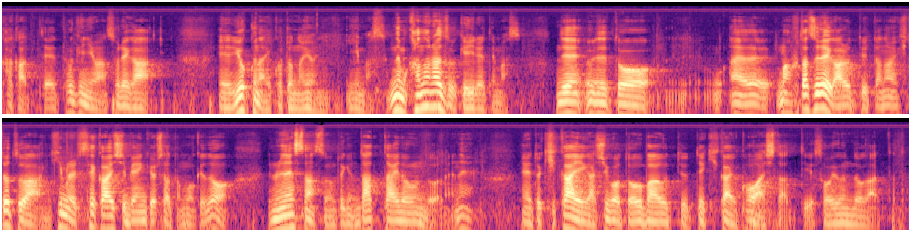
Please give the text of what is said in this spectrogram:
かかって時にはそれが、えー、くないことのように言います。でも必ず受け入れてます。で、えーとえーまあ、2つ例があるって言ったのは一つは君ら世界史勉強したと思うけどルネッサンスの時の脱退の運動だよね、えーと、機械が仕事を奪うって言って機械を壊したっていうそういう運動があったと。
